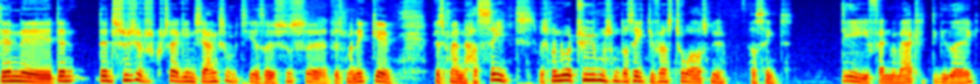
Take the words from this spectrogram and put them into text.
den, øh, den, den synes jeg, du skulle tage og give en chance, Mathias. Jeg synes, øh, at hvis man ikke, øh, hvis man har set, hvis man nu er typen, som der har set de første to afsnit, og tænkt, det er fandme mærkeligt, det gider jeg ikke,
